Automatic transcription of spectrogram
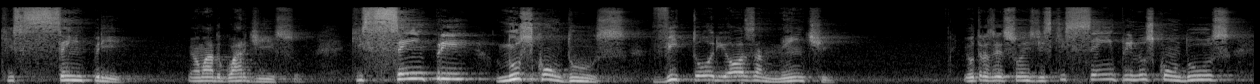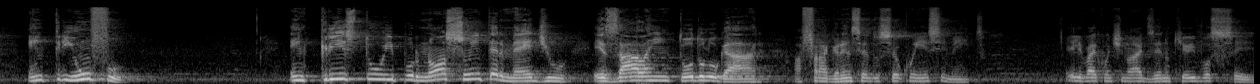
que sempre, meu amado, guarde isso, que sempre nos conduz vitoriosamente. Em outras versões diz que sempre nos conduz em triunfo em Cristo e por nosso intermédio, exala em todo lugar a fragrância do seu conhecimento. Ele vai continuar dizendo que eu e você,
